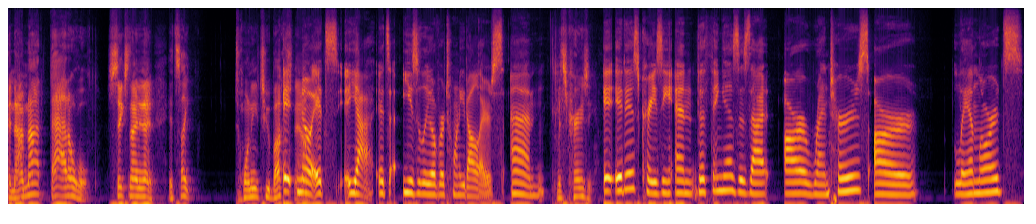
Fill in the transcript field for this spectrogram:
And I'm not that old. Six ninety nine. It's like twenty two bucks It, now. no, it's yeah, it's easily over twenty dollars. Um, it's crazy. it, it is crazy, and the thing is, is that our renters, our landlords,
